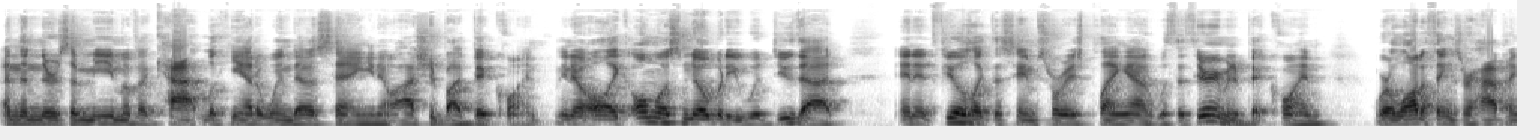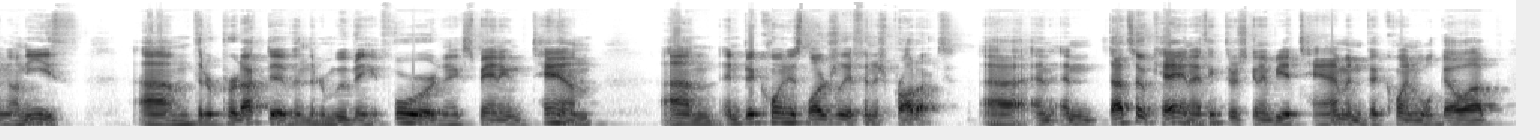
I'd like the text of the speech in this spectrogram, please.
And then there's a meme of a cat looking at a window saying, you know, I should buy Bitcoin. You know, like almost nobody would do that. And it feels like the same story is playing out with Ethereum and Bitcoin, where a lot of things are happening on ETH um, that are productive and that are moving it forward and expanding the TAM. Um, and Bitcoin is largely a finished product, uh, and and that's okay. And I think there's going to be a TAM, and Bitcoin will go up,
